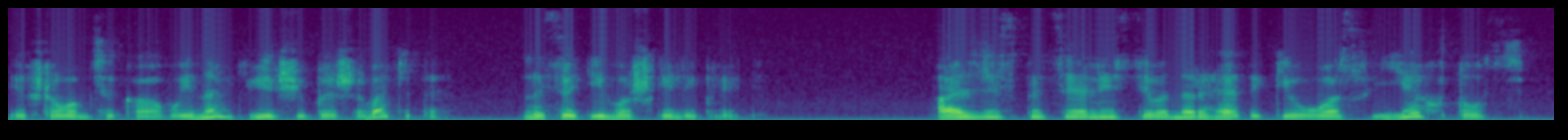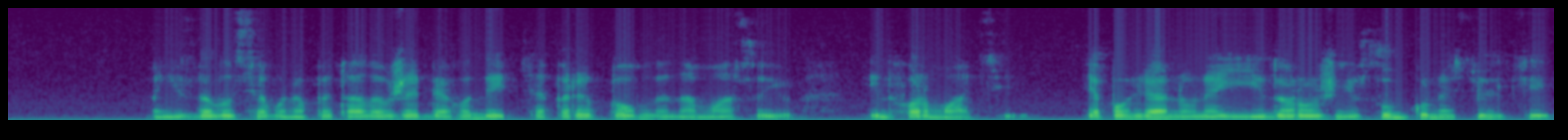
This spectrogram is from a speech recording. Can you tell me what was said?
якщо вам цікаво, і навіть вірші пише, бачите? Не святі горшки ліплять. А зі спеціалістів енергетики у вас є хтось? Мені здалося, вона питала вже для годиця, перевтомлена масою інформації. Я поглянув на її дорожню сумку на стільці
